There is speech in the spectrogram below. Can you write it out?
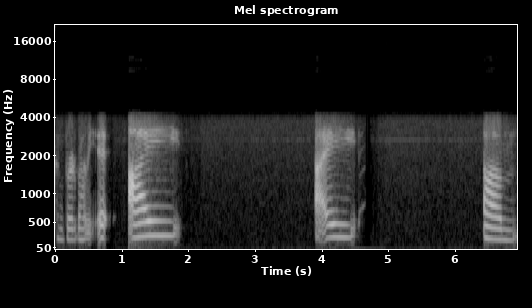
conferred upon me. It, I I um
